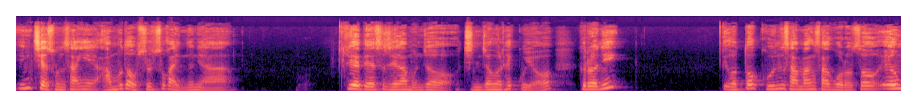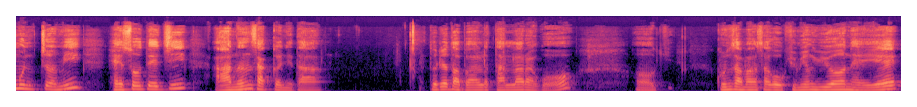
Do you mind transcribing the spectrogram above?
인체 손상이 아무도 없을 수가 있느냐. 그에 대해서 제가 먼저 진정을 했고요. 그러니 이것도 군 사망 사고로서 의문점이 해소되지 않은 사건이다. 들여다 달라라고 어, 군 사망 사고 규명위원회의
